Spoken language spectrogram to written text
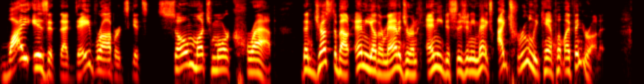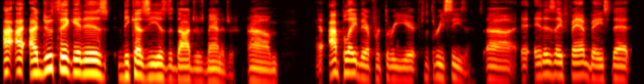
Why is it that Dave Roberts gets so much more crap than just about any other manager on any decision he makes. I truly can't put my finger on it. I, I, I do think it is because he is the Dodgers manager. Um, I played there for three years, for three seasons. Uh, it, it is a fan base that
